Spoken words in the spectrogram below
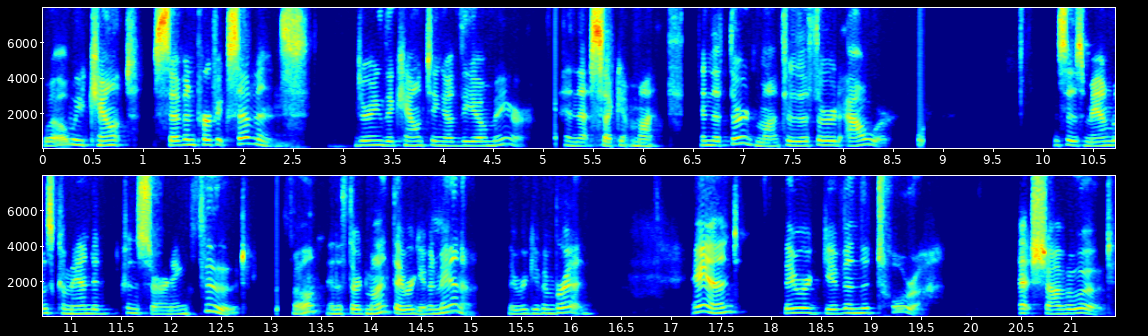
Well, we count seven perfect sevens during the counting of the Omer in that second month. In the third month or the third hour, it says man was commanded concerning food. Well, in the third month, they were given manna, they were given bread, and they were given the Torah at Shavuot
